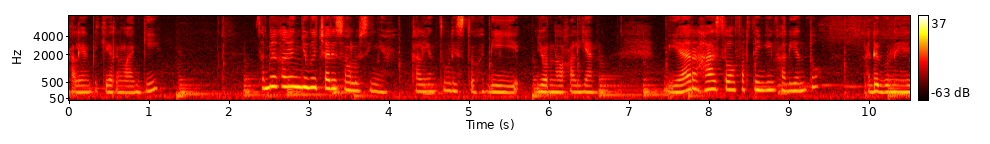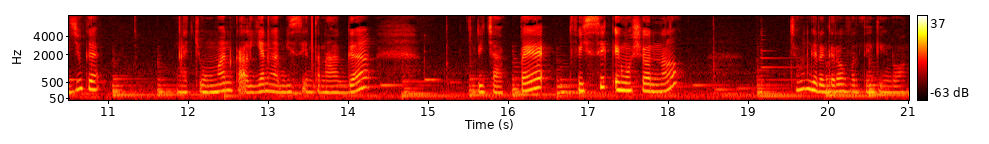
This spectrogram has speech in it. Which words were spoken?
kalian pikirin lagi. Sambil kalian juga cari solusinya kalian tulis tuh di jurnal kalian. Biar hasil overthinking kalian tuh ada gunanya juga. Nggak cuman kalian ngabisin tenaga jadi capek fisik emosional cuman gara-gara overthinking doang.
